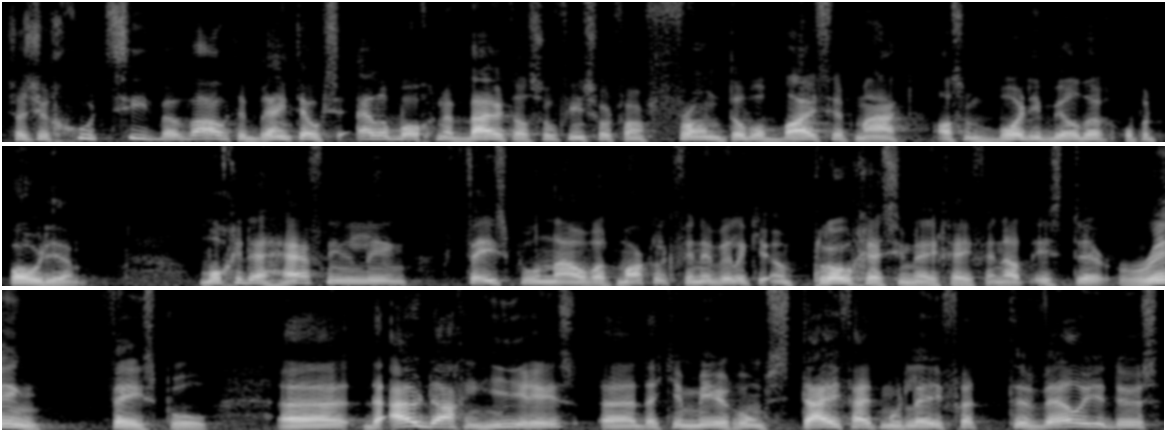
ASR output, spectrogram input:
Zoals je goed ziet bij Wouter, brengt hij ook zijn elleboog naar buiten, alsof hij een soort van front double bicep maakt als een bodybuilder op het podium. Mocht je de half facepull nou wat makkelijk vinden, wil ik je een progressie meegeven. En dat is de ring facepull. Uh, de uitdaging hier is uh, dat je meer rompstijfheid moet leveren, terwijl je dus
